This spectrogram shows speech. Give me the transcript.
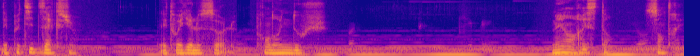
des petites actions. Nettoyer le sol, prendre une douche. Mais en restant centré.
